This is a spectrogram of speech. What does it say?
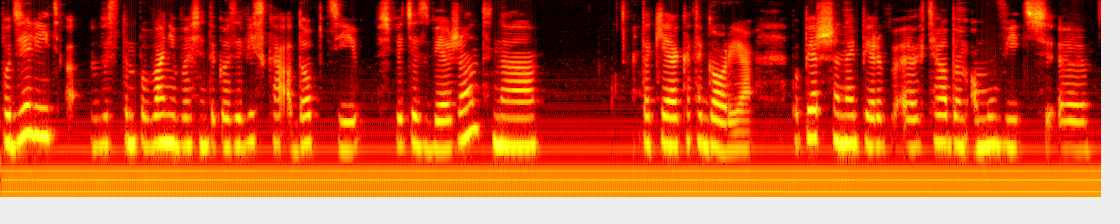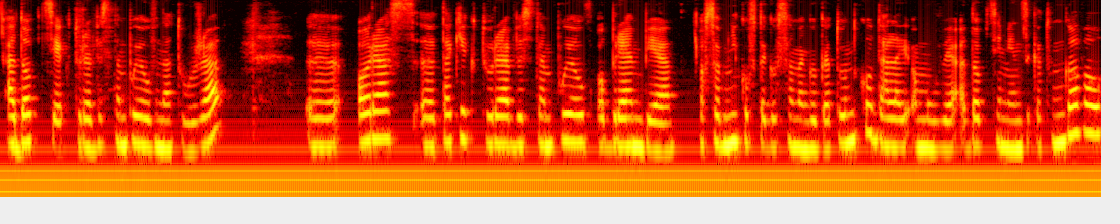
podzielić występowanie właśnie tego zjawiska adopcji w świecie zwierząt na takie kategorie. Po pierwsze, najpierw e, chciałabym omówić e, adopcje, które występują w naturze, oraz y, takie, które występują w obrębie osobników tego samego gatunku. Dalej omówię adopcję międzygatunkową,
